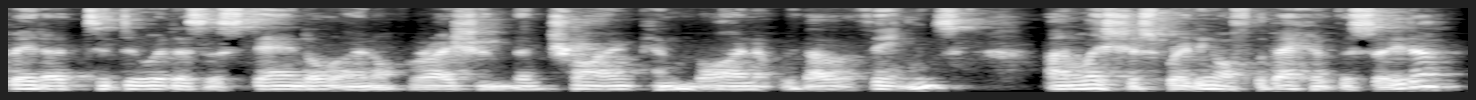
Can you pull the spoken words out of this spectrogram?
better to do it as a standalone operation than try and combine it with other things, unless you're spreading off the back of the seeder,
